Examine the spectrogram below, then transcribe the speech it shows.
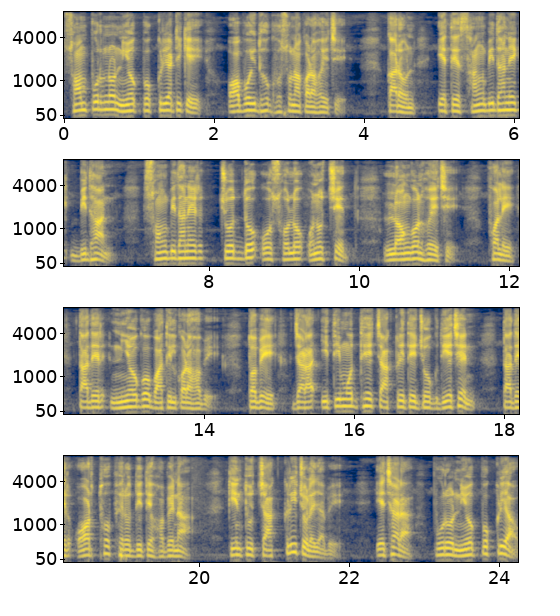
সম্পূর্ণ নিয়োগ প্রক্রিয়াটিকে অবৈধ ঘোষণা করা হয়েছে। কারণ এতে সাংবিধানিক বিধান, সংবিধানের চোদ্দ ও ষোলো অনুচ্ছেদ লঙ্ঘন হয়েছে। ফলে তাদের নিয়োগও বাতিল করা হবে। তবে যারা ইতিমধ্যে চাকরিতে যোগ দিয়েছেন, তাদের অর্থ ফেরত দিতে হবে না। কিন্তু চাকরি চলে যাবে। এছাড়া পুরো নিয়োগ প্রক্রিয়াও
